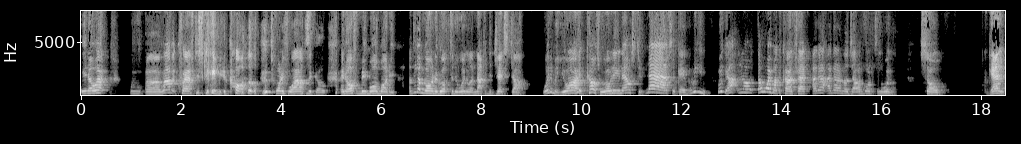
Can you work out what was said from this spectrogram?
you know what? Uh, Robert Kraft just gave me a call 24 hours ago and offered me more money. I think I'm going to go up to New England, not to the Jets job wait a minute, you are head coach. We already announced it. Nah, it's okay. We can, we can, you know, don't worry about the contract. I got, I got another job. I'm going up to New England. So again,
